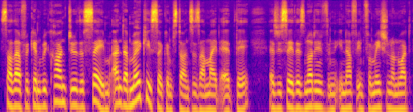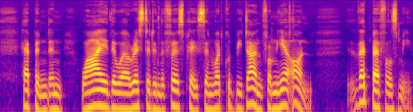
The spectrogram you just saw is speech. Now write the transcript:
South African, we can't do the same under murky circumstances. I might add there, as you say, there's not even enough information on what happened and why they were arrested in the first place and what could be done from here on. That baffles me.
